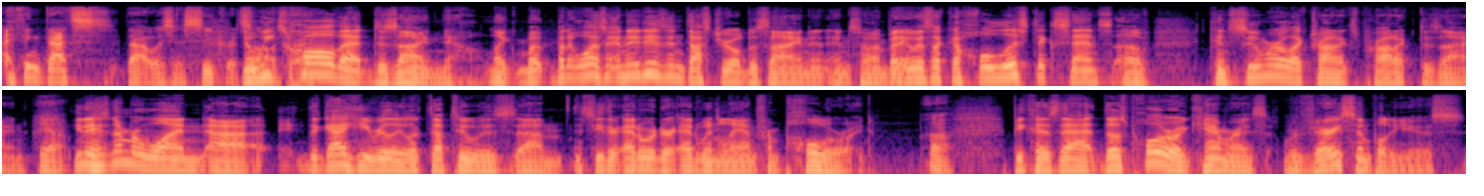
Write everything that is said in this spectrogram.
I think that's that was his secret. Now we sauce, right? call that design now, like, but but it was, and it is industrial design and, and so on. But it was like a holistic sense of consumer electronics product design. Yeah. you know, his number one, uh, the guy he really looked up to was um, it's either Edward or Edwin Land from Polaroid. Huh. because that those Polaroid cameras were very simple to use,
